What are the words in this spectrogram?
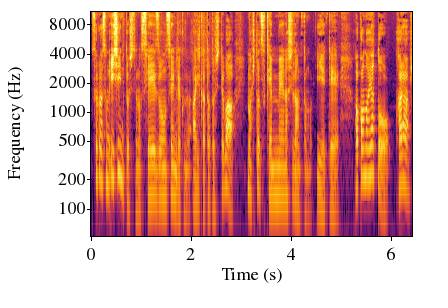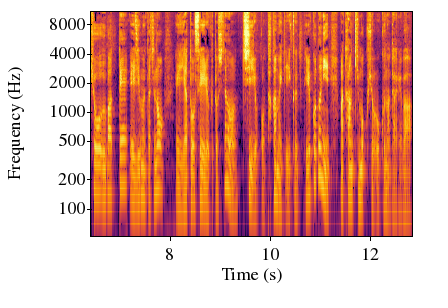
それはその維新としての生存戦略のあり方としては、まあ、一つ賢明な手段とも言えて、他の野党から票を奪って、え自分たちの野党勢力としての地位をこう高めていくっていうことに、まあ、短期目標を置くのであれば、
